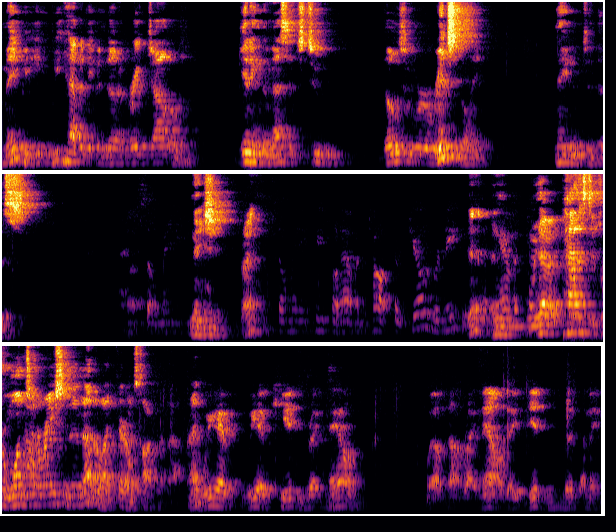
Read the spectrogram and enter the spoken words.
maybe we haven't even done a great job of getting the message to those who were originally native to this so nation, right? So many people haven't taught their children either. Yeah, They and we haven't passed it from one generation to another, like Carol's talking about, right? We have, we have kids right now, well, not right now, they didn't, but I mean,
